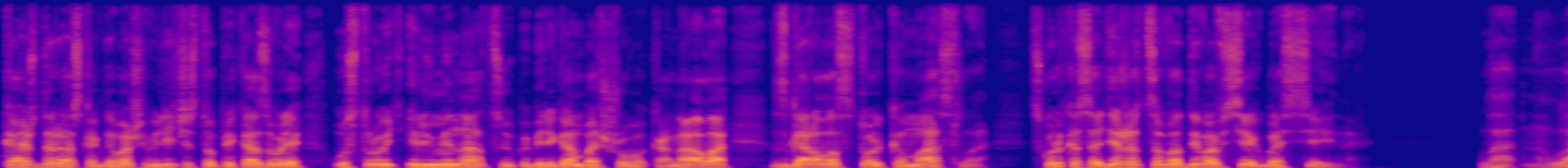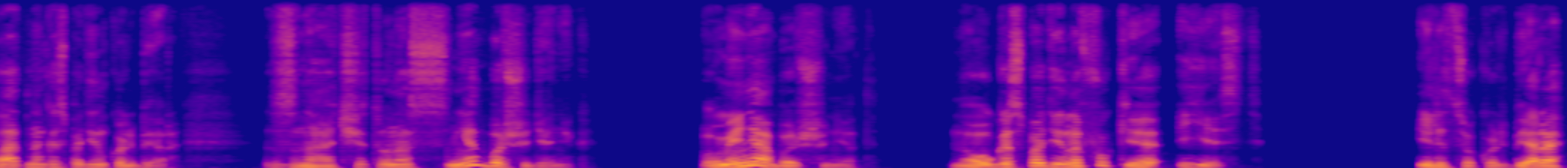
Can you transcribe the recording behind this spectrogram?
Каждый раз, когда Ваше Величество приказывали устроить иллюминацию по берегам Большого канала, сгорало столько масла, сколько содержится воды во всех бассейнах. Ладно, ладно, господин Кольбер. Значит, у нас нет больше денег? У меня больше нет но у господина Фуке есть». И лицо Кольбера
